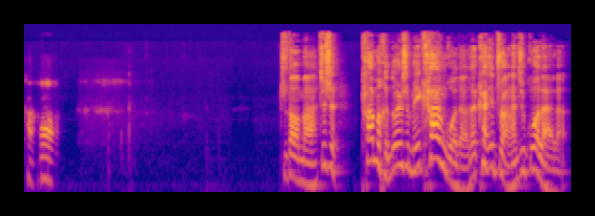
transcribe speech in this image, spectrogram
看啊，知道吗？就是他们很多人是没看过的，他看你转了就过来了。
